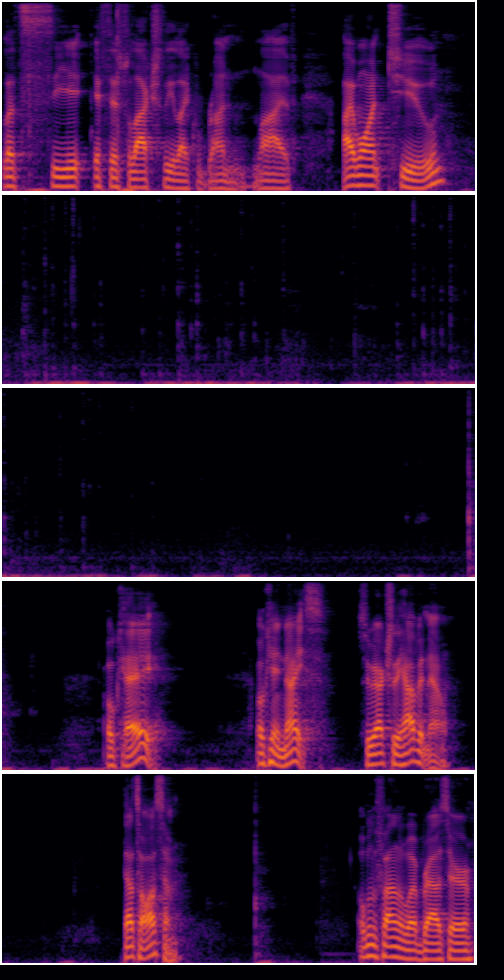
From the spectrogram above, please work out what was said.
let's see if this will actually like run live. I want to Okay. Okay, nice. So we actually have it now. That's awesome. Open the file in the web browser.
